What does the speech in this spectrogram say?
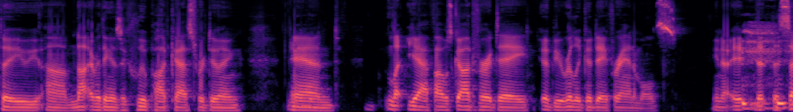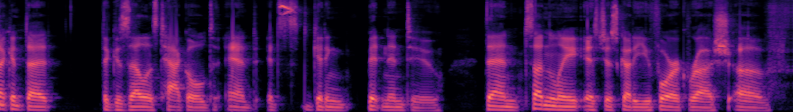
the um, Not Everything is a Clue podcast we're doing. Mm-hmm. And yeah, if I was God for a day, it would be a really good day for animals. You know, it, the, the second that the gazelle is tackled and it's getting bitten into, then suddenly it's just got a euphoric rush of,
